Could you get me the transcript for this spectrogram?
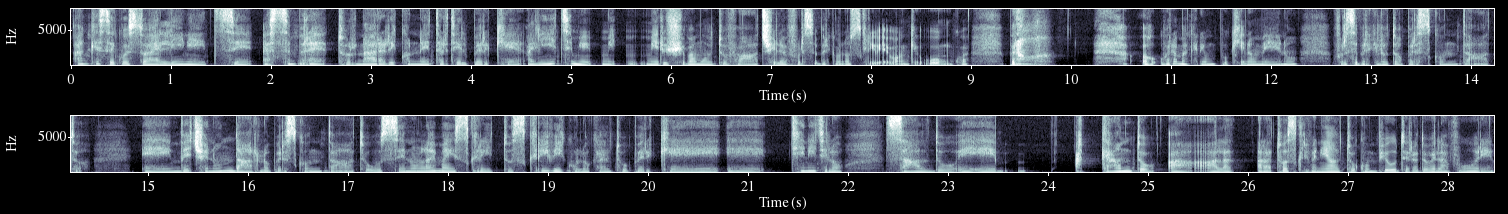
anche se questo è agli inizi, è sempre tornare a riconnetterti il perché. Agli inizi mi, mi, mi riusciva molto facile, forse perché me lo scrivevo anche ovunque, però oh, ora magari un pochino meno, forse perché lo do per scontato. E invece non darlo per scontato, se non l'hai mai scritto, scrivi quello che è il tuo perché e tienitelo saldo e, e accanto a, alla, alla tua scrivania, al tuo computer, dove lavori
